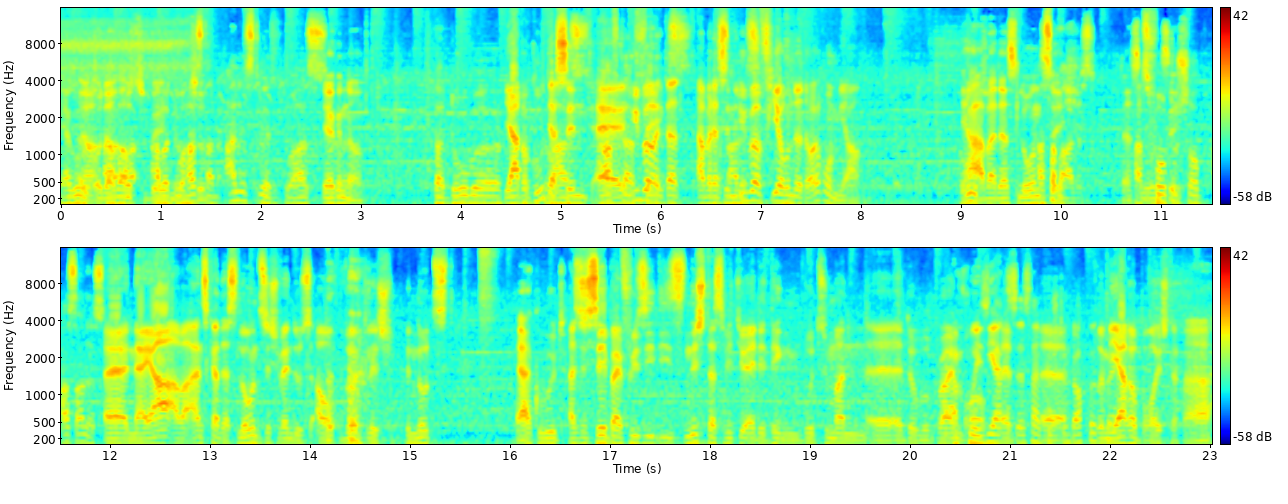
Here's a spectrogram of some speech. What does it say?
Ja gut, Ja, oder aber, Auszubildende aber du hast so. dann alles drin. Du hast Ja, genau. äh, Adobe. Ja, aber gut, das sind äh, über das, aber das sind alles. über 400 Euro im Jahr. Ja, aber das lohnt hast sich. aber alles. Das hast lohnt sich. Photoshop, hast alles. Äh, naja, aber Ansgar, das lohnt sich, wenn du es auch wirklich benutzt. Ja, gut. Also ich sehe bei Freezy dies nicht das Video-Editing, wozu man äh, Adobe Prime Ja, Freezy braucht, hat's deshalb bestimmt auch gekriegt. Premiere bräuchte. Ah,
